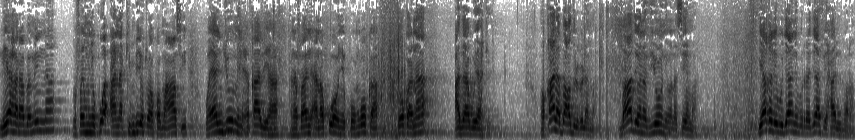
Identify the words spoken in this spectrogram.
Liyahraba minna mfanye mwenye kuwa anakimbia kutoka kwa maasi wayanju min iqabiha anafanya anakuwa mwenye kuongoka kutoka na adhabu yake. Waqala baadhi ulama baadhi wanavioni wanasema yaghlibu janibu raja fi hali almarad.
